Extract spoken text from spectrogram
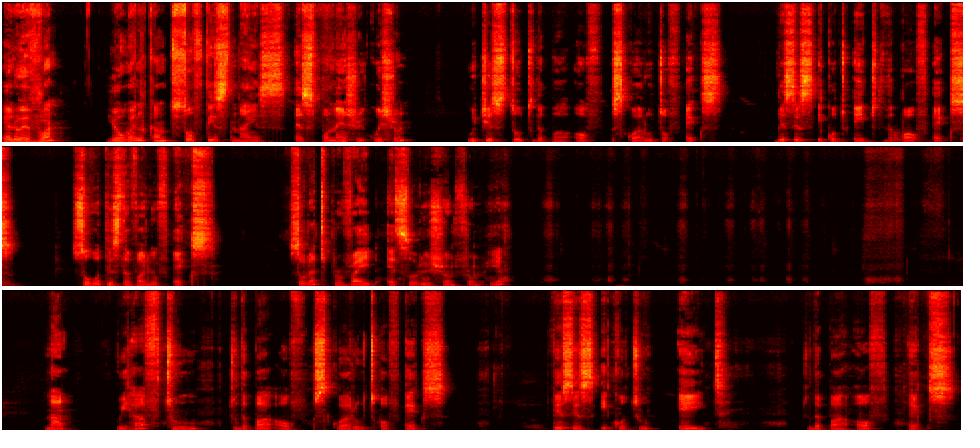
Hello everyone, you're welcome to solve this nice exponential equation which is 2 to the power of square root of x. This is equal to 8 to the power of x. So what is the value of x? So let's provide a solution from here. Now we have 2 to the power of square root of x. This is equal to 8 to the power of x.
